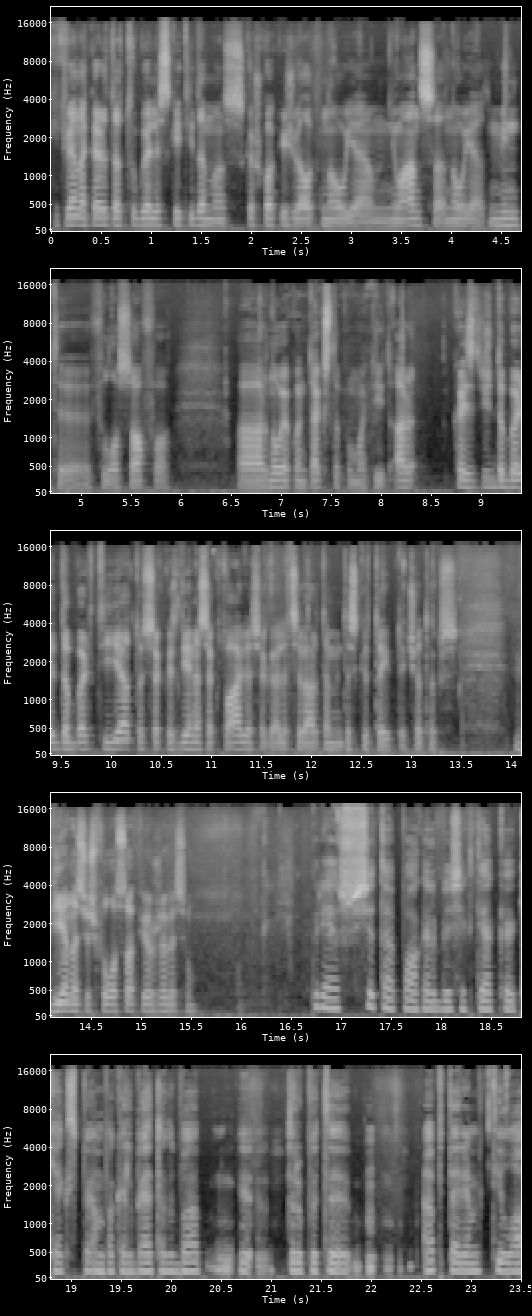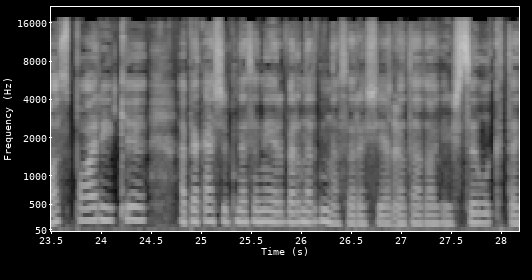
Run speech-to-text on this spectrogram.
kiekvieną kartą tu gali skaitydamas kažkokį žvelgti naują niuansą, naują mintį filosofo ar naują kontekstą pamatyti, ar kas dabar, dabartyje, tose kasdienėse aktualiuose gali atsiverta mintis kitaip. Tai čia toks vienas iš filosofijos žavesių. Prieš šitą pokalbį šiek tiek, kiek spėjom pakalbėti, toks buvo truputį aptarėm tylos poreikį, apie ką šiaip neseniai ir Bernardinas rašė, apie tą tokį išsilgtą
